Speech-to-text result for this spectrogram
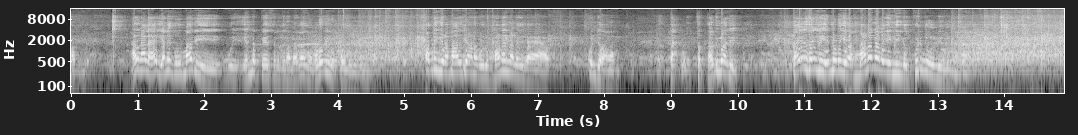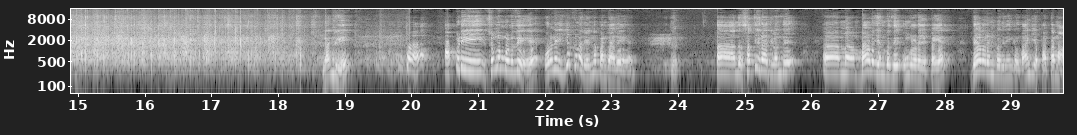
அப்படின்னு. அதனால எனக்கு ஒரு மாதிரி என்ன பேசுறது நம்ம ஏதாவது உடனே போகிறது அப்படிங்கிற மாதிரியான ஒரு மனநிலையில கொஞ்சம் தடுமாறி தயவு செய்து என்னுடைய மனநிலையை நீங்கள் புரிந்து கொள்வீர்கள். நன்றி. இப்போ அப்படி சொல்லும் பொழுது உடனே இயக்குனர் என்ன பண்றாரு? அந்த சத்யராஜ் வந்து பாலு என்பது உங்களுடைய பெயர் தேவர் என்பது நீங்கள் வாங்கிய பட்டமா?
